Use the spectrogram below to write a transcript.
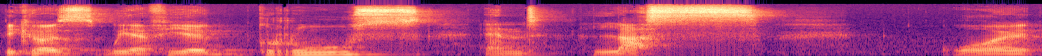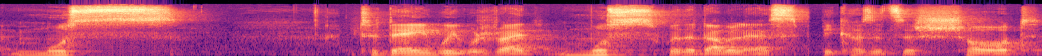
because we have here Gruß and las or muss. Today we would write muss with a double s because it's a short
